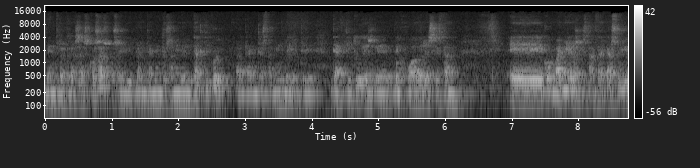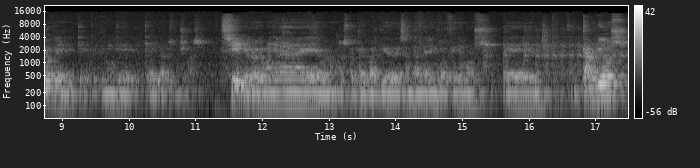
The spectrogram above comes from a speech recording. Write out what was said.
dentro de todas esas cosas, pues hay planteamientos a nivel táctico y planteamientos también de, de, de actitudes de, de, jugadores que están, eh, compañeros que están cerca suyo, que, que, que tienen que, que, ayudarles mucho más. Sí, yo creo que mañana, eh, bueno, respecto al partido de Santander, introduciremos eh, cambios,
